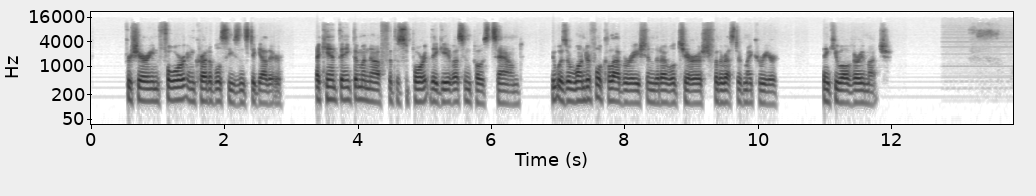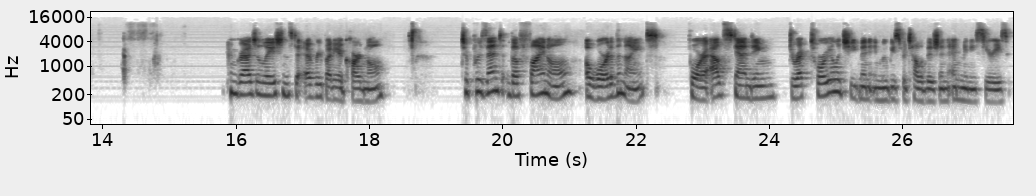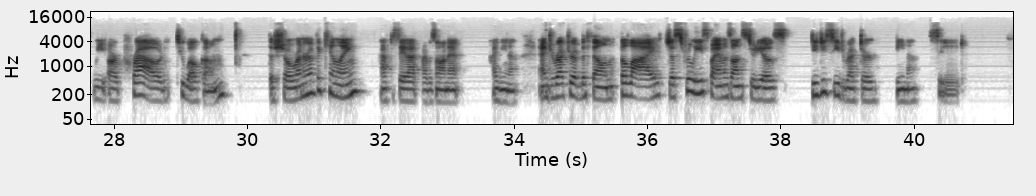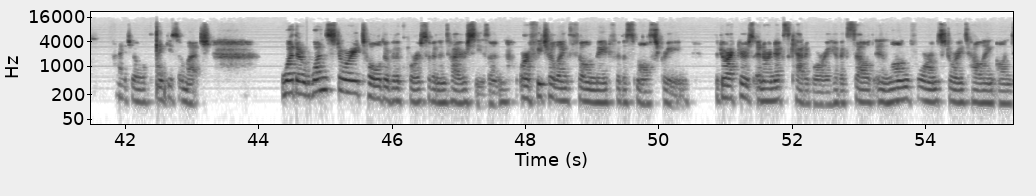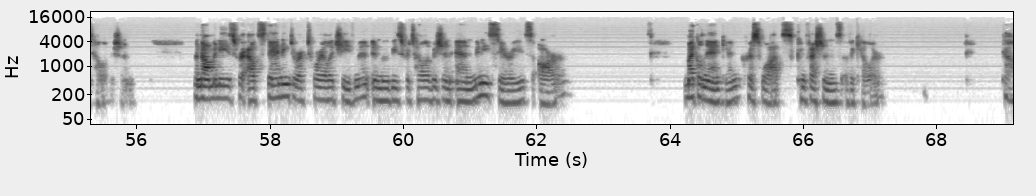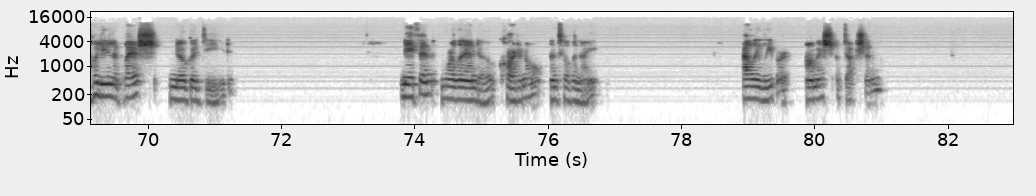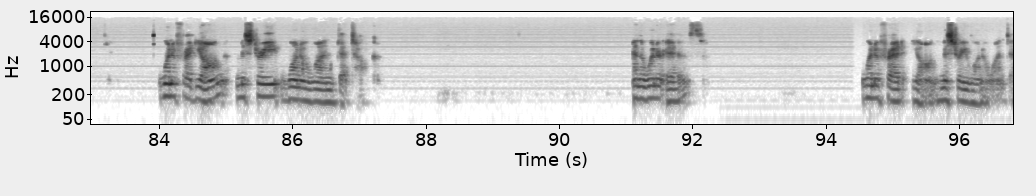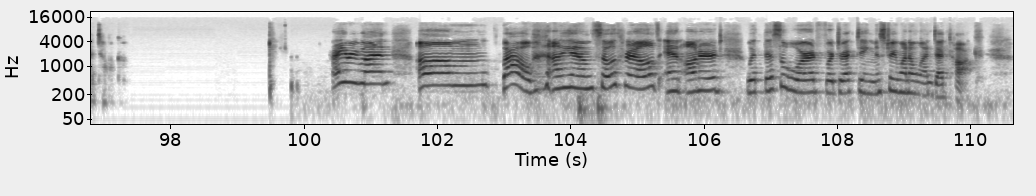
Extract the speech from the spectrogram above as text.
for sharing four incredible seasons together. I can't thank them enough for the support they gave us in post sound. It was a wonderful collaboration that I will cherish for the rest of my career. Thank you all very much. Congratulations to everybody at Cardinal. To present the final award of the night for outstanding directorial achievement in movies for television and miniseries, we are proud to welcome the showrunner of The Killing. I have to say that I was on it. Hi, Veena. And director of the film The Lie, just released by Amazon Studios, DGC director Veena Sud. Hi, Joel. Thank you so much. Whether one story told over the course of an entire season or a feature length film made for the small screen, the directors in our next category have excelled in long form storytelling on television. The nominees for Outstanding Directorial Achievement in Movies for Television and Miniseries are Michael Nankin, Chris Watts, Confessions of a Killer, Caroline Labrèche, No Good Deed, Nathan Morlando, Cardinal Until the Night. Ali Liebert, Amish Abduction. Winnifred Jong, Mystery 101 Dead Talk. And the winner is Winnifred Jong, Mystery 101 Dead Talk. Hi everyone. Um wow, I am so thrilled and honored with this award for directing Mystery 101 Dead Talk.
